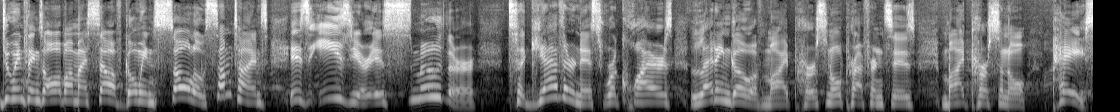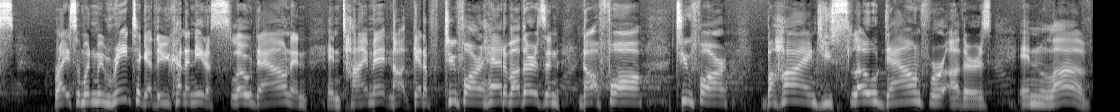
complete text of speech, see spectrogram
Doing things all by myself, going solo, sometimes is easier, is smoother. Togetherness requires letting go of my personal preferences, my personal pace right? So when we read together, you kind of need to slow down and, and time it, not get too far ahead of others and not fall too far behind. You slow down for others in love.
